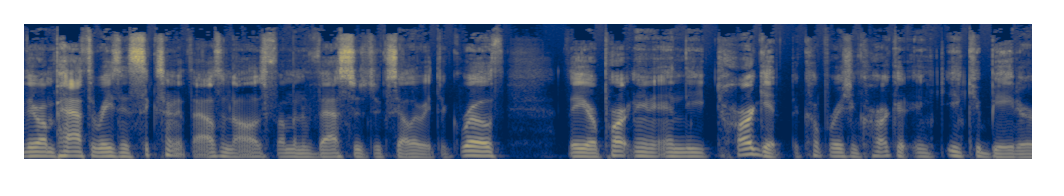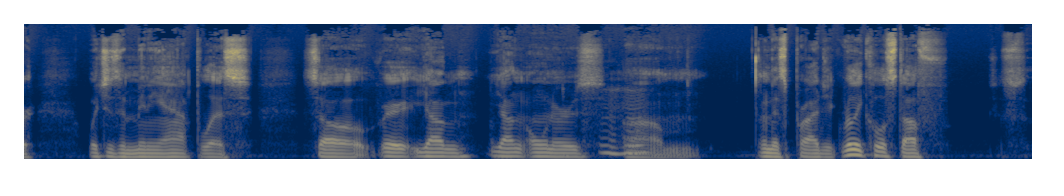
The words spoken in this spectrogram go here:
they're on path to raising six hundred thousand dollars from investors to accelerate their growth. They are partnering in the Target, the Corporation Target In- Incubator, which is in Minneapolis. So very young young owners um, in this project. Really cool stuff. Just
